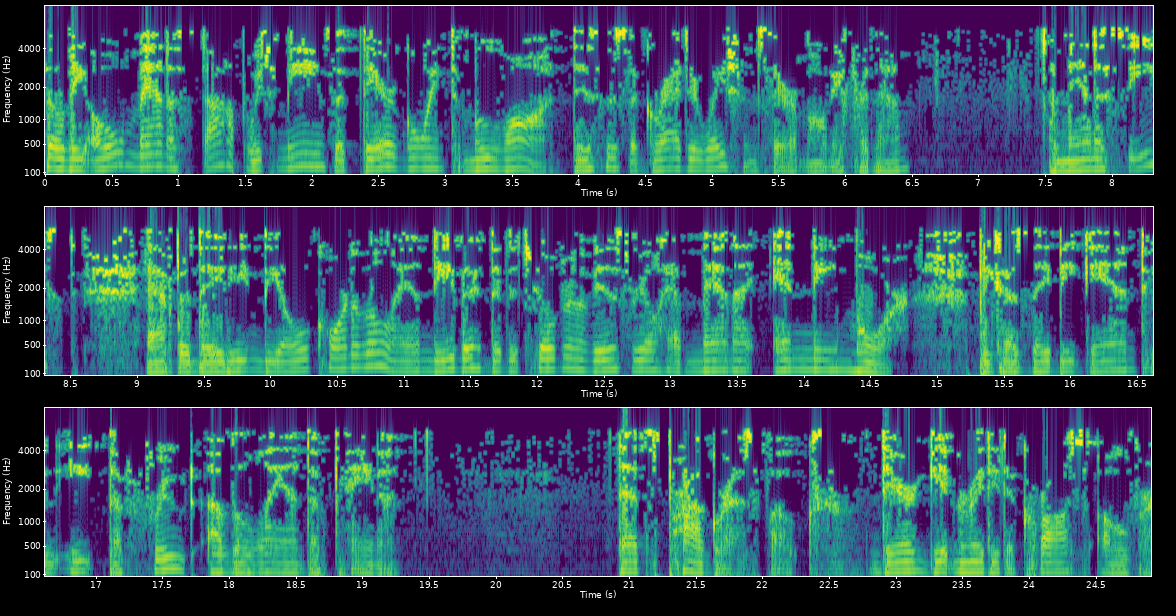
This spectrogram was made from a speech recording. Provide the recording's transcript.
So the old manna stopped, which means that they're going to move on. This is a graduation ceremony for them. The manna ceased after they'd eaten the old corn of the land, neither did the children of Israel have manna any more, because they began to eat the fruit of the land of Canaan. That's progress, folks. They're getting ready to cross over.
